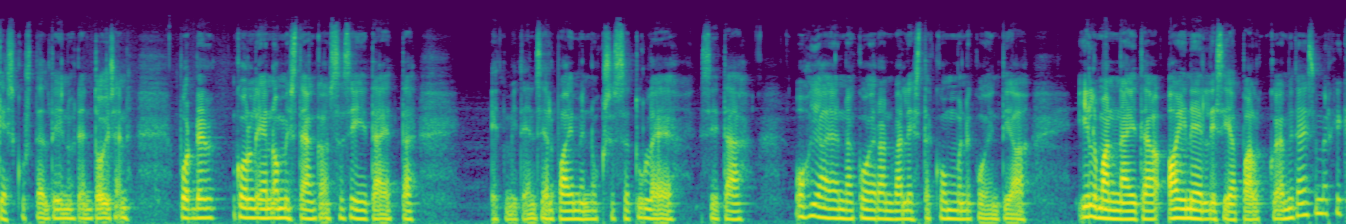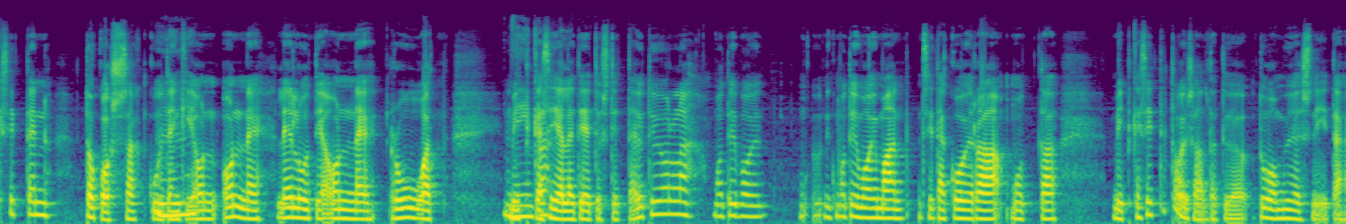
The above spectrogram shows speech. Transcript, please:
keskusteltiin yhden toisen border collien omistajan kanssa siitä, että, että miten siellä paimennuksessa tulee sitä ohjaajan ja koiran välistä kommunikointia ilman näitä aineellisia palkkoja, mitä esimerkiksi sitten Tokossa kuitenkin mm. on, on ne lelut ja on ne ruuat, mitkä Niinpä. siellä tietysti täytyy olla motivoi, niin motivoimaan sitä koiraa, mutta mitkä sitten toisaalta työ, tuo myös niitä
